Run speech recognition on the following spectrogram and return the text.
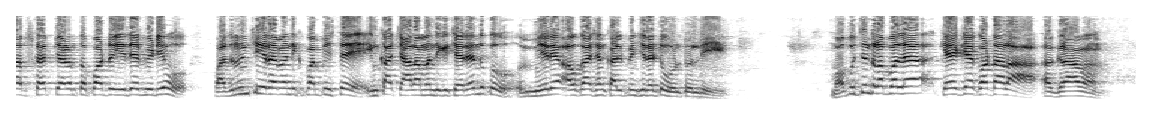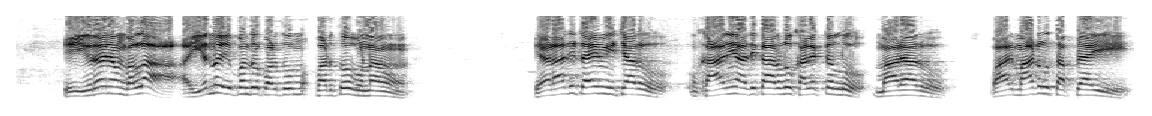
సబ్స్క్రైబ్ చేయడంతో పాటు ఇదే వీడియో పది నుంచి ఇరవై మందికి పంపిస్తే ఇంకా చాలామందికి చేరేందుకు మీరే అవకాశం కల్పించినట్టు ఉంటుంది. మబ్బుచింతలపల్లె కేకే కొట్టాల గ్రామం. ఈ యురేనియం వల్ల ఎన్నో ఇబ్బందులు పడుతూ పడుతూ ఉన్నాము. ఏడాది టైం ఇచ్చారు. కానీ అధికారులు కలెక్టర్లు మారారు. వారి మాటలు తప్పాయి.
